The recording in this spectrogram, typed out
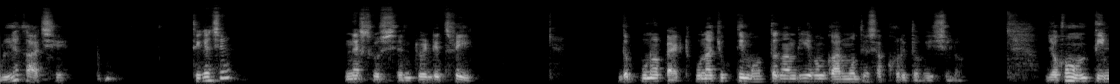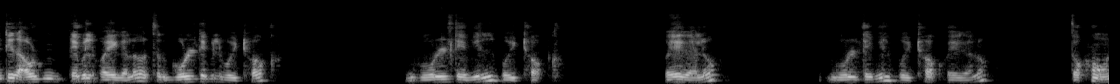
উল্লেখ আছে। ঠিক আছে? Next question twenty three the Poona pact Poona চুক্তি মহাত্মা গান্ধী এবং কার মধ্যে স্বাক্ষরিত হয়েছিল? যখন তিনটি রাউন্ড টেবিল হয়ে গেল, অর্থাৎ গোল টেবিল বৈঠক গোল টেবিল বৈঠক হয়ে গেল গোল টেবিল বৈঠক হয়ে গেল, তখন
